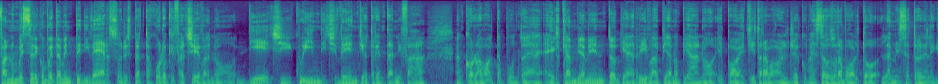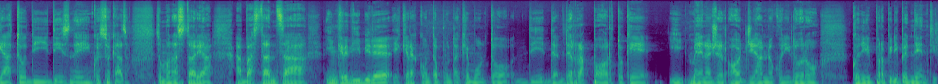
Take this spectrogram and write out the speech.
fanno un mestiere completamente diverso rispetto a quello che facevano 10, 15, 20 o 30 anni fa. Ancora una volta, appunto, è, è il cambiamento che arriva piano piano e poi ti travolge, come è stato travolto l'amministratore delegato di Disney in questo caso. Insomma, una storia abbastanza incredibile e che racconta appunto anche molto di, de, del rapporto che i manager oggi hanno con i loro con i propri dipendenti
